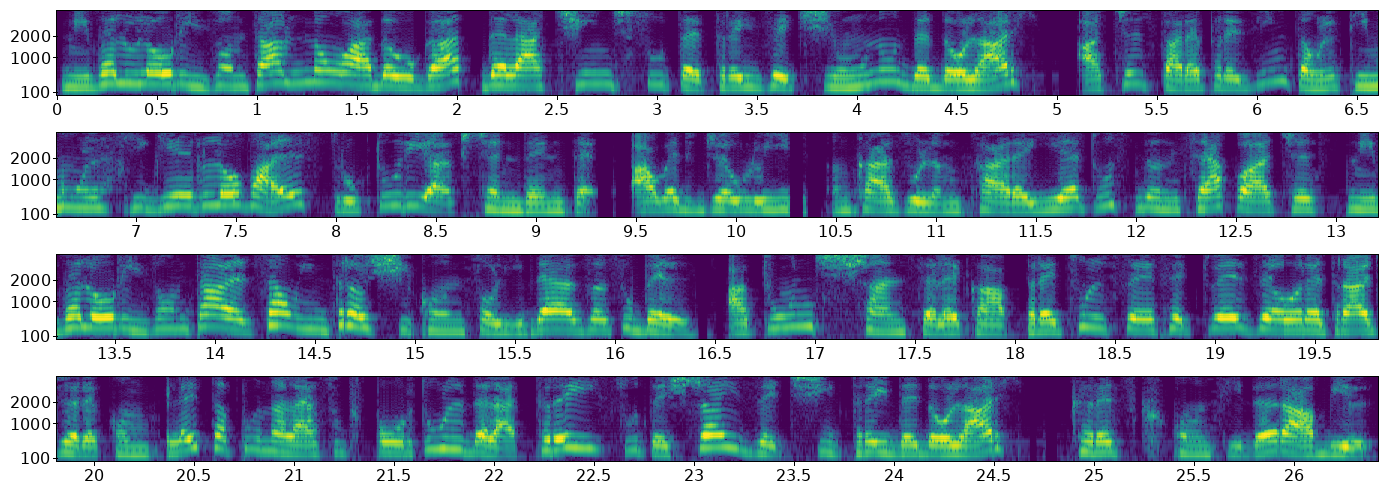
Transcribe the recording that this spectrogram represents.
Nivelul orizontal nou adăugat de la 531 de dolari, acesta reprezintă ultimul higher al structurii ascendente a wedge-ului, în cazul în care ietus înțeapă acest nivel orizontal sau intră și consolidează sub el, atunci șansele ca prețul să efectueze o retragere completă până la suportul de la 363 de dolari, cresc considerabil.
